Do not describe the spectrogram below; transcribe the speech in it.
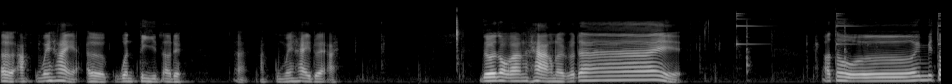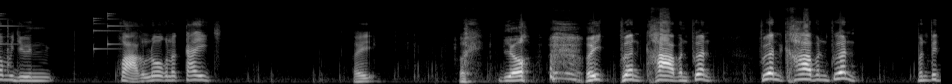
เอออะกูไม่ให้อะเออกูกวนตีนเอาเด็อะอะกูไม่ให้ด้วยอะเดินออกห่างๆหน่อยก็ได้เอาโถเอ้ยไม่ต้องมายืนขวางโลกแล้วใกล้เฮ้ยเฮ้ยเดี๋ยวเฮ้ยเพื่อนฆ่ามันเพื่อน เพื่อนฆ่ามันเพื่อน มันเป็น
